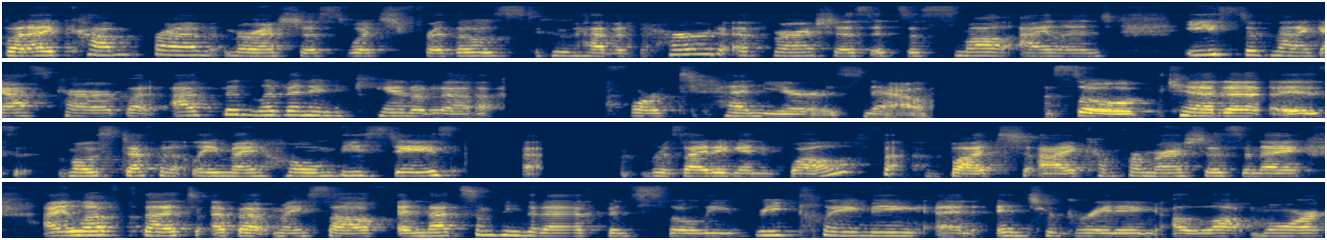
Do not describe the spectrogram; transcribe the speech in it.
But I come from Mauritius, which, for those who haven't heard of Mauritius, it's a small island east of Madagascar. But I've been living in Canada for 10 years now. So, Canada is most definitely my home these days uh, residing in Guelph, but I come from Mauritius and I, I love that about myself. And that's something that I've been slowly reclaiming and integrating a lot more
